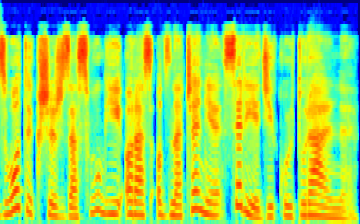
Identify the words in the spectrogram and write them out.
Złoty Krzyż Zasługi oraz odznaczenie Seriedzi Kulturalny.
